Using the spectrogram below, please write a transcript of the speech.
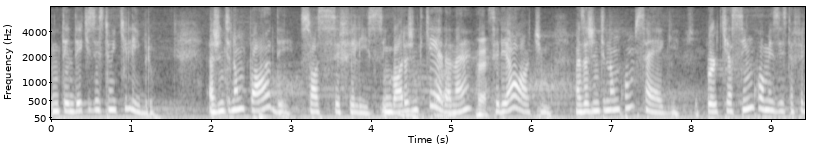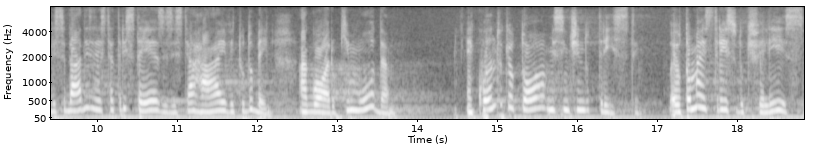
entender que existe um equilíbrio. A gente não pode só ser feliz, embora a gente queira, né? É. Seria ótimo, mas a gente não consegue, Sim. porque assim como existe a felicidade, existe a tristeza, existe a raiva e tudo bem. Agora, o que muda é quanto que eu tô me sentindo triste. Eu tô mais triste do que feliz?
